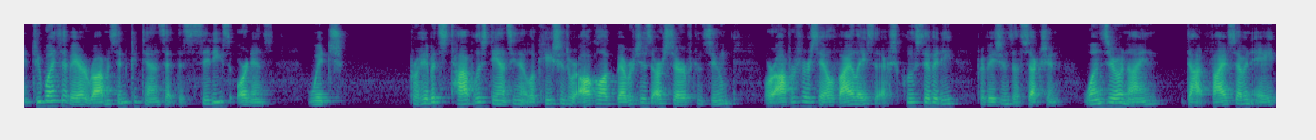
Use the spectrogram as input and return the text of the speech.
In two points of error, Robinson contends that the city's ordinance, which prohibits topless dancing at locations where alcoholic beverages are served, consumed, or offered for sale, violates the exclusivity provisions of Section 109.57a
